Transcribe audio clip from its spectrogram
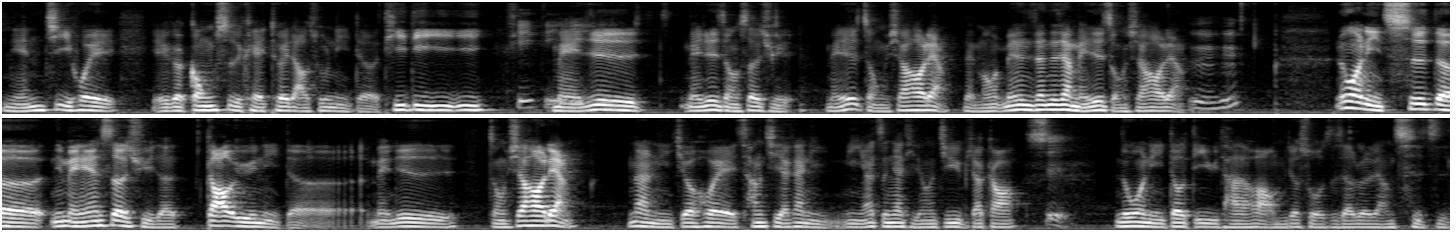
年纪会有一个公式可以推导出你的 TDEE，每日每日总摄取每日总消耗量，对，每日真的叫每日总消耗量。嗯哼，如果你吃的你每天摄取的高于你的每日总消耗量，那你就会长期来看你你要增加体重的几率比较高。是，如果你都低于它的话，我们就说这叫热量赤字。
